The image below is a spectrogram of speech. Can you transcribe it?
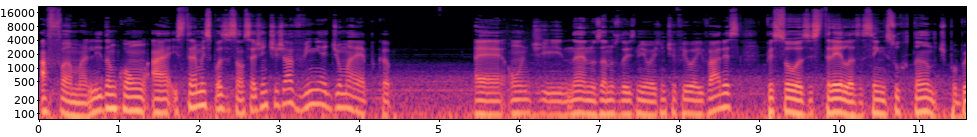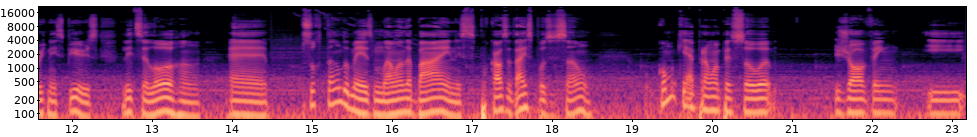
a fama, lidam com a extrema exposição. Se a gente já vinha de uma época é, onde, né, nos anos 2000 a gente viu aí várias pessoas, estrelas, assim, surtando, tipo Britney Spears, Lindsay Lohan, é, surtando mesmo, Amanda Bynes, por causa da exposição. Como que é para uma pessoa jovem e,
